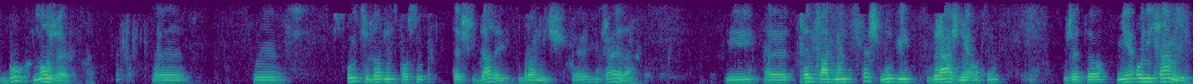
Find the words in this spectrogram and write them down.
Bóg może w swój cudowny sposób też dalej bronić Izraela. I ten fragment też mówi wyraźnie o tym, że to nie oni sami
